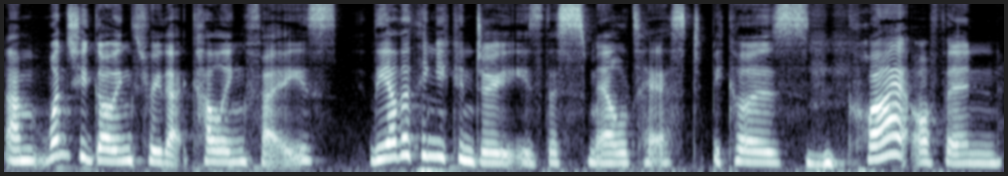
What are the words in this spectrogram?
um, once you're going through that culling phase, the other thing you can do is the smell test because quite often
